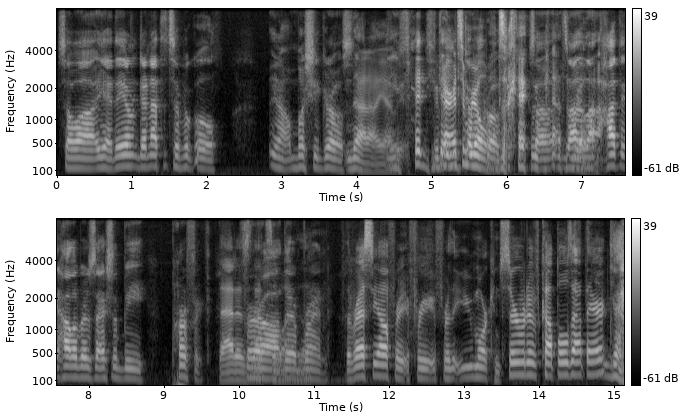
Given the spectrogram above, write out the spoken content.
So uh, yeah, they don't. They're not the typical, you know, mushy girls. No, no, yeah. that you- We, that we you married some real across. ones. Okay, we So got some the, real the ones. hot thing Halliburton's actually be perfect That is for that's the uh, one, their though. brand. The rest of y'all, for for for the, you more conservative couples out there, Yeah.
